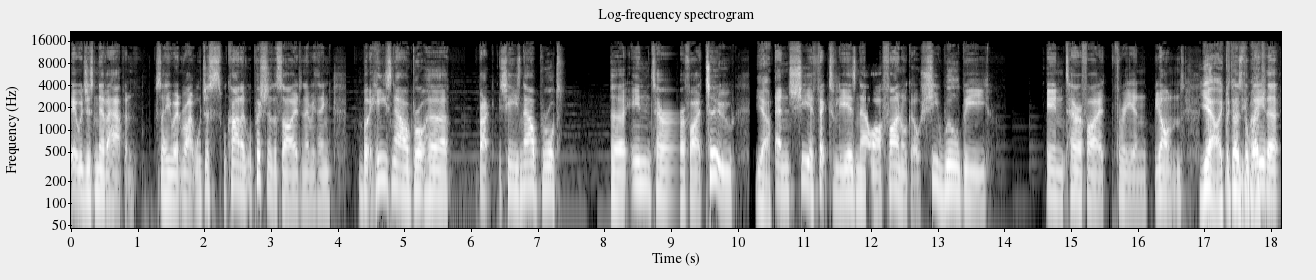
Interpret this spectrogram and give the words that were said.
it would just never happen. So he went right. We'll just we'll kind of we'll push it to the side and everything. But he's now brought her back. She's now brought her in Terrifier two, Yeah. and she effectively is now our final girl. She will be in Terrifier three and beyond Yeah. I because the way that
